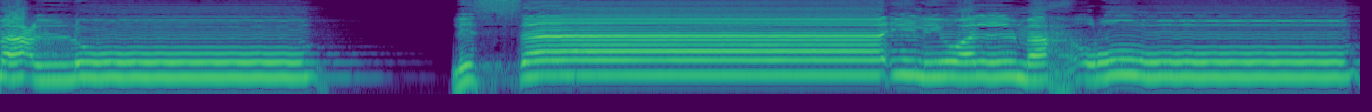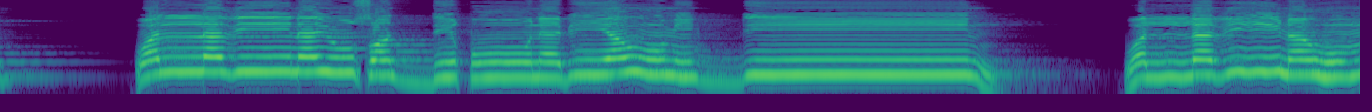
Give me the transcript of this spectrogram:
معلوم للسائل والمحروم والذين يصدقون بيوم الدين والذين هم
